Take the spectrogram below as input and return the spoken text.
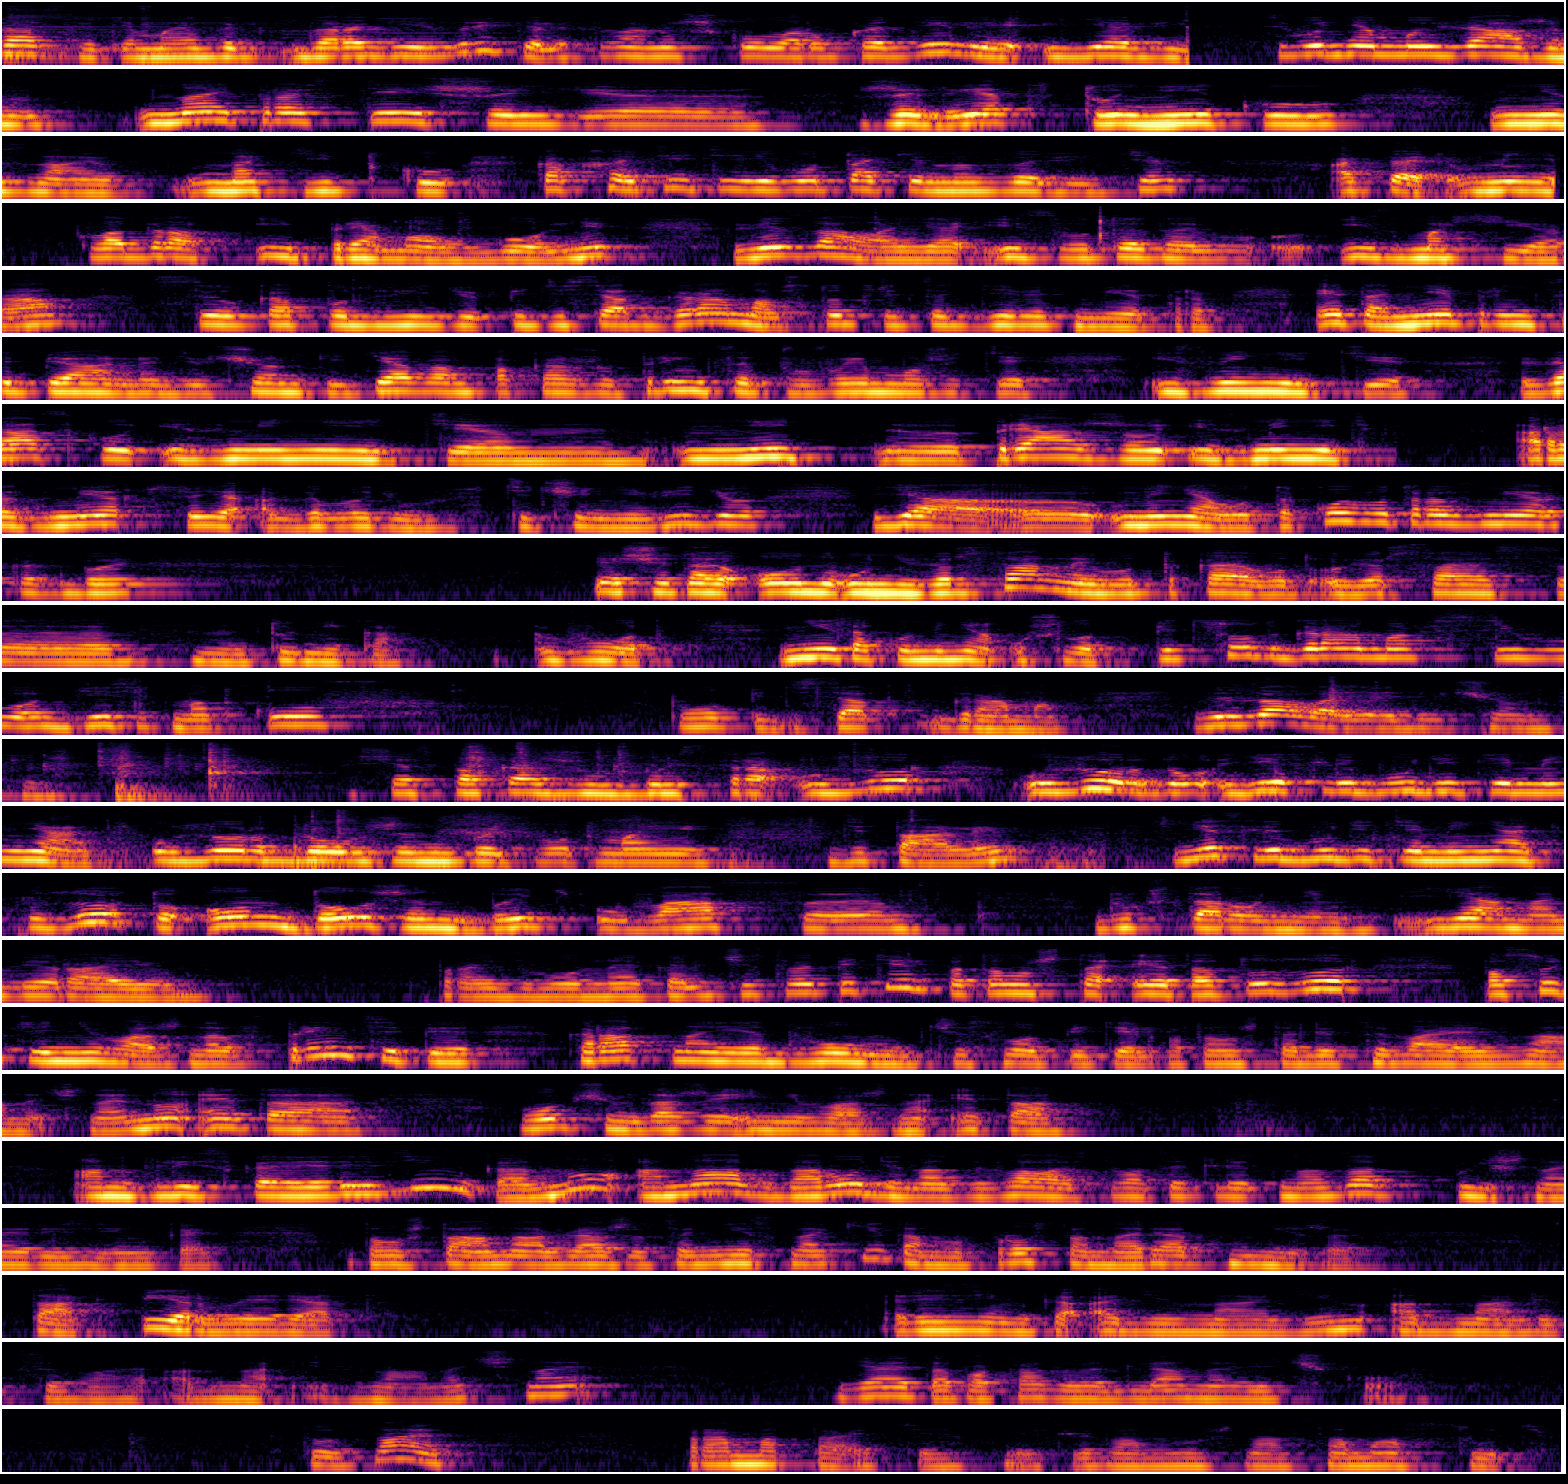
Здравствуйте, мои дорогие зрители, с вами Школа Рукоделия и я Ви. Сегодня мы вяжем наипростейший э, жилет, тунику, не знаю, накидку, как хотите его, так и назовите. Опять у меня квадрат и прямоугольник. Вязала я из вот этой, из махера, ссылка под видео, 50 граммов, 139 метров. Это не принципиально, девчонки, я вам покажу принцип, вы можете изменить вязку, изменить эм, нить, э, пряжу, изменить размер, все я говорю в течение видео. Я, э, у меня вот такой вот размер, как бы, я считаю, он универсальный, вот такая вот оверсайз э, туника. Вот. Ниток у меня ушло 500 граммов всего, 10 мотков по 50 граммов. Вязала я, девчонки. Сейчас покажу быстро узор. Узор, если будете менять, узор должен быть, вот мои детали. Если будете менять узор, то он должен быть у вас э, двухсторонним. Я набираю произвольное количество петель, потому что этот узор, по сути, не важно. В принципе, кратное двум число петель, потому что лицевая изнаночная. Но это, в общем, даже и не важно. Это английская резинка, но она в народе называлась 20 лет назад пышной резинкой, потому что она вяжется не с накидом, а просто на ряд ниже. Так, первый ряд резинка 1 на 1, одна лицевая, одна изнаночная. Я это показываю для новичков. Кто знает, промотайте, если вам нужна сама суть.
